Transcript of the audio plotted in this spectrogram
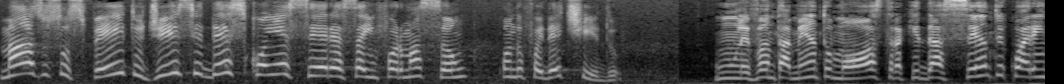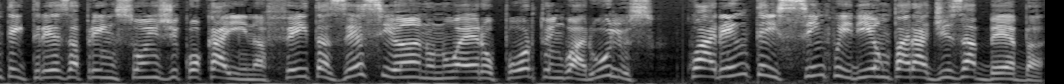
Mas o suspeito disse desconhecer essa informação quando foi detido. Um levantamento mostra que das 143 apreensões de cocaína feitas esse ano no aeroporto em Guarulhos, 45 iriam para Addis Abeba.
